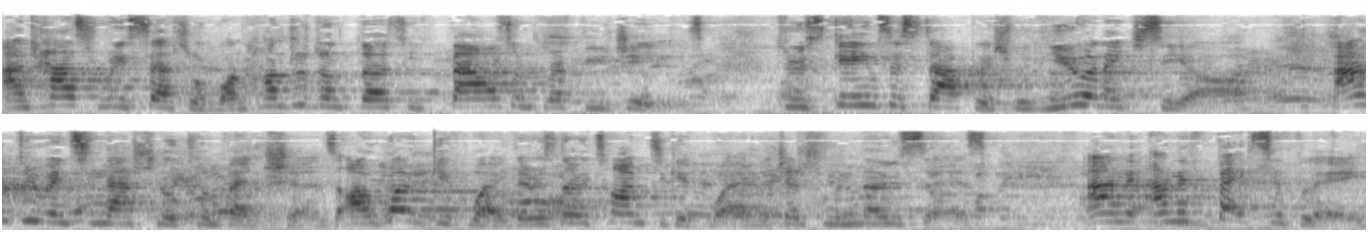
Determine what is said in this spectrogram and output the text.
and has resettled 130,000 refugees through schemes established with UNHCR and through international conventions. I won't give way, there is no time to give way, and the gentleman knows this. And, and effectively,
